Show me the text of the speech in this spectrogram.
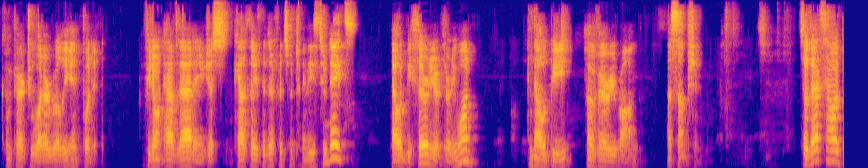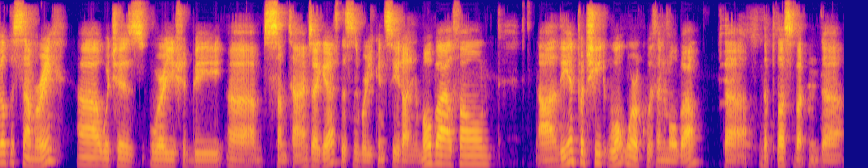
compared to what I really inputted. If you don't have that and you just calculate the difference between these two dates, that would be 30 or 31. And that would be a very wrong assumption. So that's how I built the summary, uh, which is where you should be um, sometimes, I guess. This is where you can see it on your mobile phone. Uh, the input sheet won't work within mobile. The, the plus button, the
